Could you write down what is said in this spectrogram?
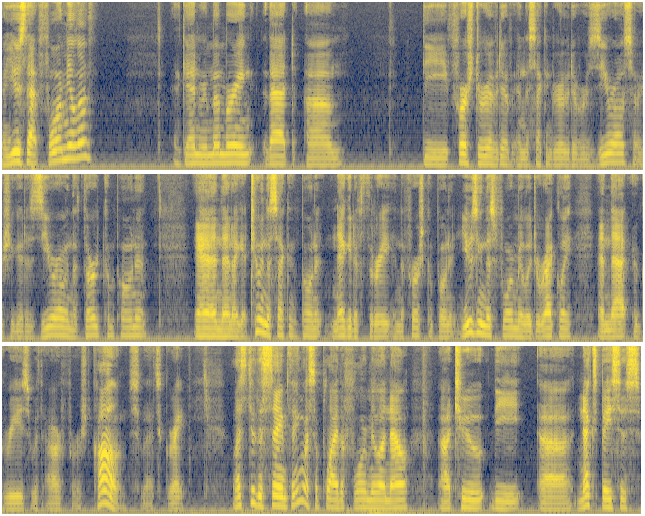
I use that formula. Again, remembering that um, the first derivative and the second derivative are 0, so I should get a 0 in the third component. And then I get 2 in the second component, negative 3 in the first component, using this formula directly, and that agrees with our first column. So that's great. Let's do the same thing. Let's apply the formula now uh, to the uh, next basis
